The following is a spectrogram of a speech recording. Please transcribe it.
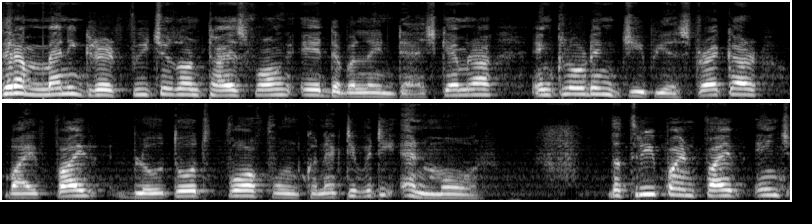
There are many great features on TiESFONG A99 dash camera including GPS tracker, Wi-Fi, Bluetooth for phone connectivity and more. The 3.5 inch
